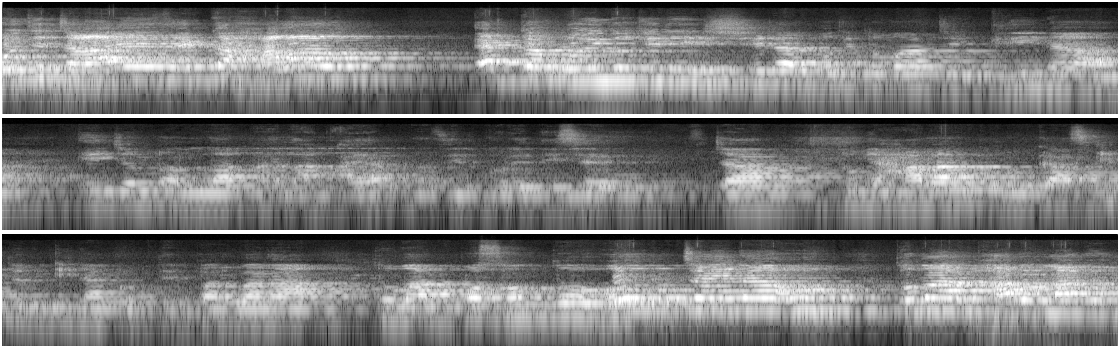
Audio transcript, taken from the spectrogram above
ওই যে যায় একটা হালাল, একটা বৈধ জিনিস, সেটার প্রতি তোমার যে ঘৃণা, এই জন্য আল্লাহ তাআলা আয়াত নাযিল করে দিয়েছেন, যা তুমি হালাল কোন কাজকে তুমি ঘৃণা করতে পারবা না। তোমার পছন্দ হোক চাই না হোক, তোমার ভালো লাগুক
